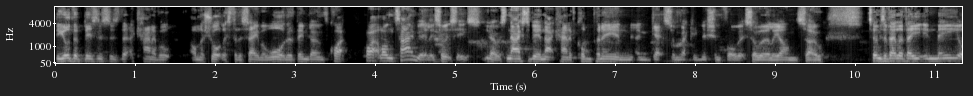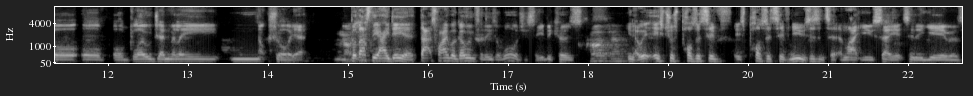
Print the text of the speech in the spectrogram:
the other businesses that are kind of on the shortlist for the same award have been going for quite quite a long time, really. So it's it's you know it's nice to be in that kind of company and, and get some recognition for it so early on. So, in terms of elevating me or or, or Glow generally, not sure yet. Not but that's the idea. That's why we're going for these awards, you see, because you know it, it's just positive. It's positive news, isn't it? And like you say, it's in a year of,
